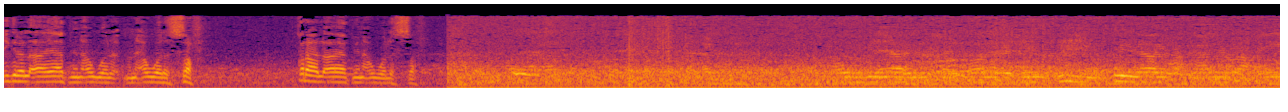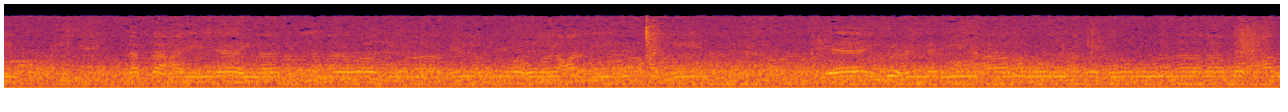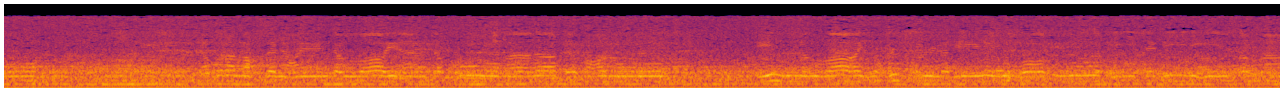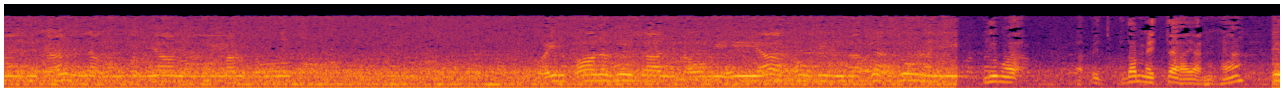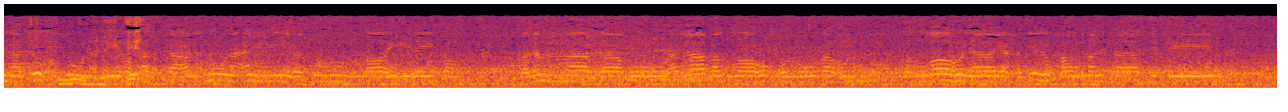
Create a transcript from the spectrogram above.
اقرأ الآيات من اول من أول الصف. اقرأ الآيات من أول الصف. أعوذ بالله من الشيطان الرجيم. بسم الله الرحمن الرحيم. سبح لله ما في السماوات وما في الأرض وهو العزيز الحكيم. يا أيها الذين آمنوا لم تقولون ما لا تفعلون. كبر مقتا عند الله أن تقولوا ما لا تفعلون. إن الله يحب الذين يقاتلون في سبيله صفا كأنهم بنيان مرصوص وإذ قال موسى لقومه يا قوم لم تأذونني لما بضم التاء يعني ها؟ لم تؤذونني وقد تعلمون أني رسول الله إليكم. فلما ذاقوا أذاق الله قلوبهم والله لا يهدي القوم الفاسقين.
